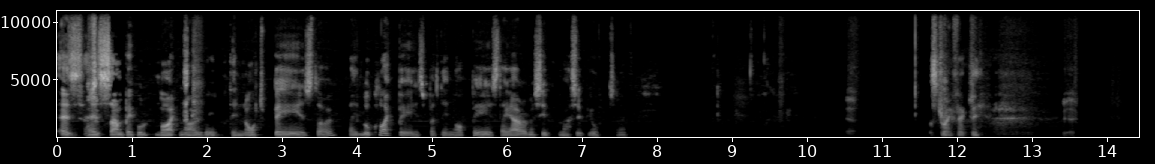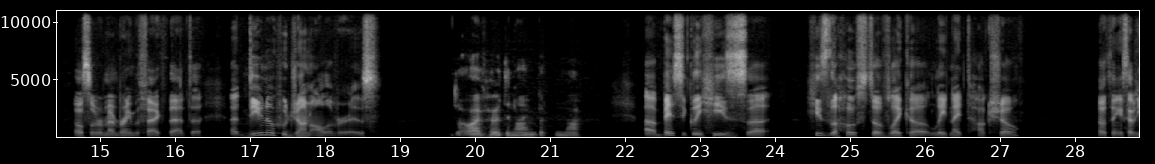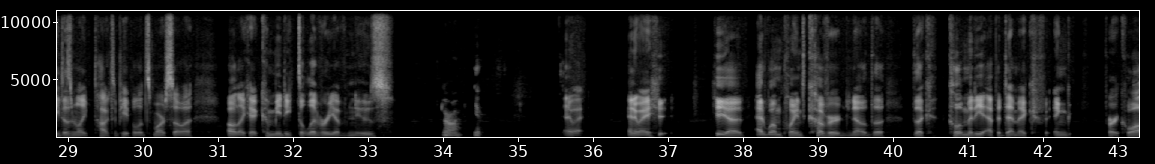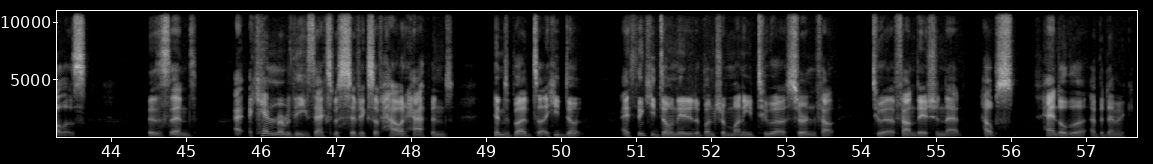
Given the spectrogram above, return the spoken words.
as as some people might know, they're, they're not bears, though. They look like bears, but they're not bears. They are a massive marsupial. So, Yeah. straight fact there. Also remembering the fact that. Uh, uh, do you know who John Oliver is? I've heard the name, but no. Uh, basically, he's uh, he's the host of like a late night talk show. No thing, except he doesn't really talk to people. It's more so a oh like a comedic delivery of news. All right. Yep. Anyway, anyway, he he uh, at one point covered you know the the chlamydia epidemic in for koalas, is and I, I can't remember the exact specifics of how it happened, and but uh, he don't. I think he donated a bunch of money to a certain fou- to a foundation that helps handle the epidemic.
